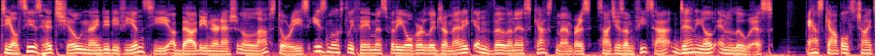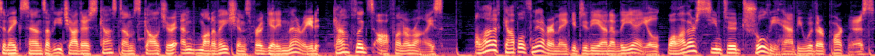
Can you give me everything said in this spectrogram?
TLC's hit show 90 Day about international love stories is mostly famous for the overly dramatic and villainous cast members such as Anfisa, Danielle and Lewis. As couples try to make sense of each other's customs, culture and motivations for getting married, conflicts often arise. A lot of couples never make it to the end of the aisle, while others seem to truly happy with their partners.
